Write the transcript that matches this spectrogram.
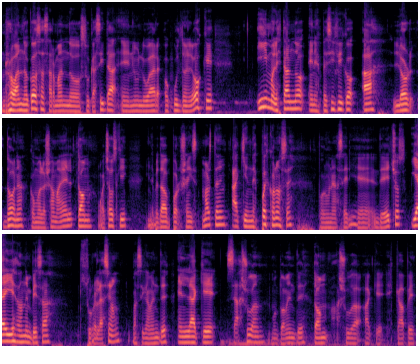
robando cosas, armando su casita en un lugar oculto en el bosque y molestando en específico a Lord Donna, como lo llama él, Tom Wachowski, interpretado por James Marsden, a quien después conoce por una serie de hechos, y ahí es donde empieza su relación, básicamente, en la que se ayudan mutuamente, Tom ayuda a que escape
